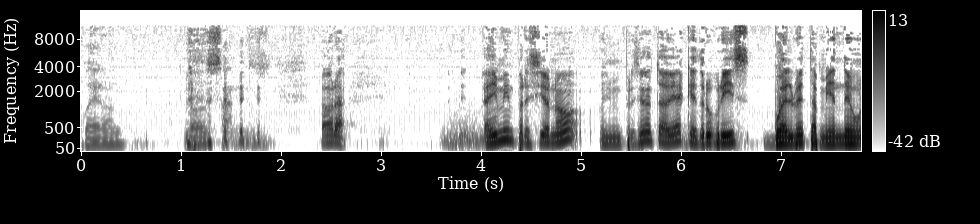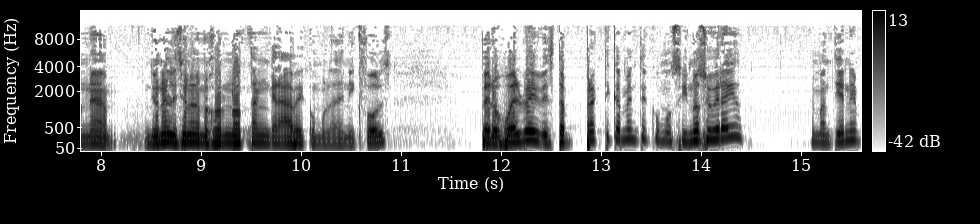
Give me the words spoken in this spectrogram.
fueron los Santos. Ahora, a mí me impresionó, me impresiona todavía que Drew Brees vuelve también de una, de una lesión a lo mejor no tan grave como la de Nick Foles, pero vuelve y está prácticamente como si no se hubiera ido. Se mantiene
